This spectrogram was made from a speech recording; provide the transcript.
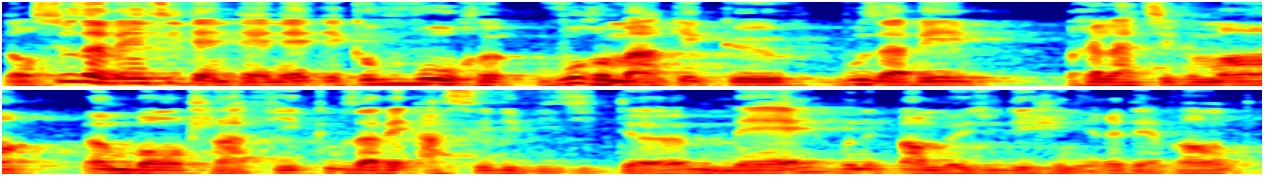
Donc, si vous avez un site Internet et que vous, vous remarquez que vous avez relativement un bon trafic, vous avez assez de visiteurs, mais vous n'êtes pas en mesure de générer des ventes,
